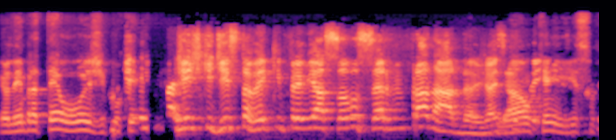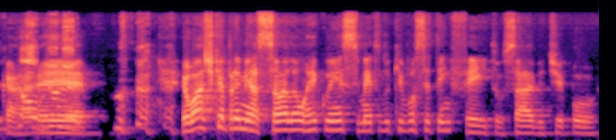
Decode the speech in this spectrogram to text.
eu lembro até hoje. Porque, porque tem muita gente que diz também que premiação não serve para nada. Já não, que isso, cara. É... eu acho que a premiação é um reconhecimento do que você tem feito, sabe? Tipo,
